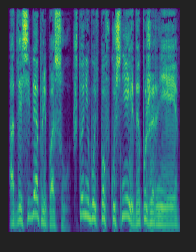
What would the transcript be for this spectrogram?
а для себя припасу что-нибудь повкуснее да пожирнее».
